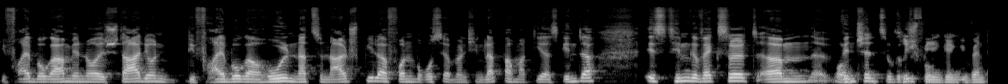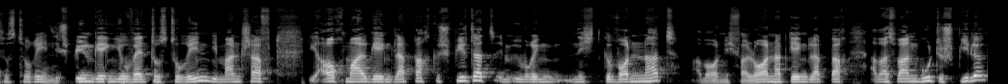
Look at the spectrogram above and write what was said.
Die Freiburger haben ein neues Stadion. Die Freiburger holen Nationalspieler von Borussia Mönchengladbach. Matthias Ginter ist hingewechselt. Ähm, Vincenzo Grifo. Sie spielen gegen Juventus Turin. Sie spielen gegen Juventus Turin, die Mannschaft, die auch mal gegen Gladbach gespielt hat, im Übrigen nicht gewonnen hat, aber auch nicht verloren hat gegen Gladbach. Aber es waren gute Spiele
